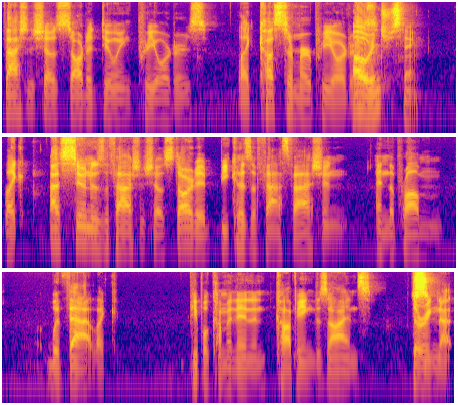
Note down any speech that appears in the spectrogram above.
fashion shows started doing pre-orders, like customer pre-orders. Oh, interesting. like as soon as the fashion show started because of fast fashion and the problem with that like people coming in and copying designs during that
